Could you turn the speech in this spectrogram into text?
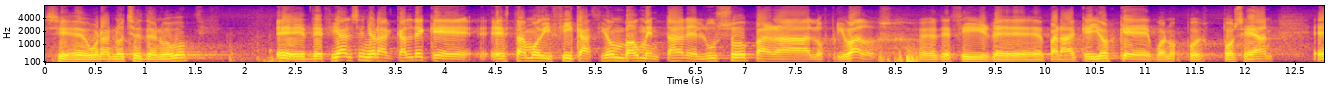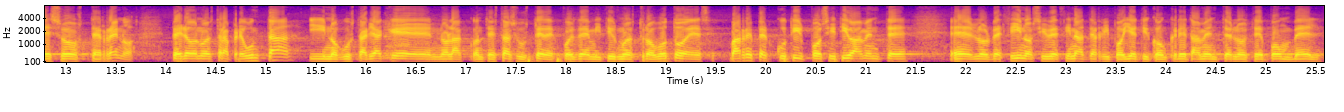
Sí, eh, buenas noches de nuevo. Eh, decía el señor alcalde que esta modificación va a aumentar el uso para los privados, es decir, eh, para aquellos que bueno, pues posean esos terrenos. Pero nuestra pregunta, y nos gustaría que nos la contestase usted después de emitir nuestro voto, es, ¿va a repercutir positivamente en los vecinos y vecinas de Ripollet y concretamente los de Pombel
